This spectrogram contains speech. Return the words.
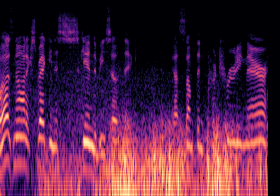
Was not expecting the skin to be so thick. Got something protruding there.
